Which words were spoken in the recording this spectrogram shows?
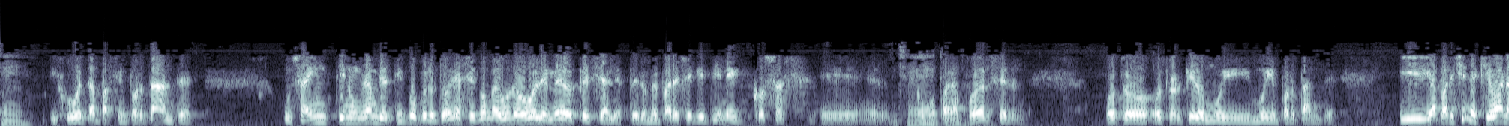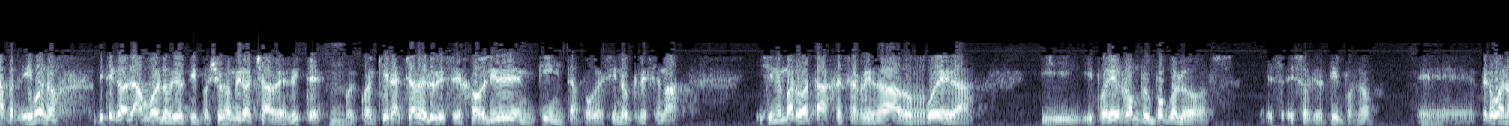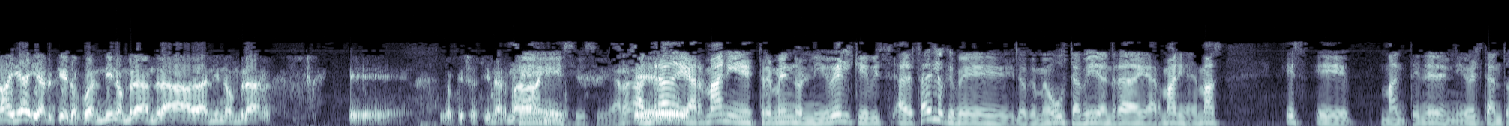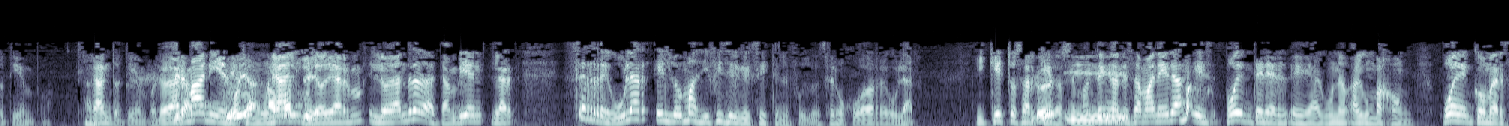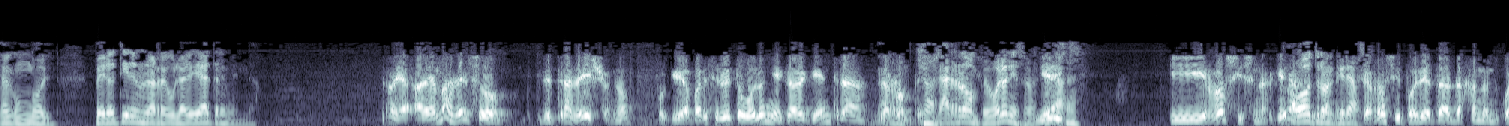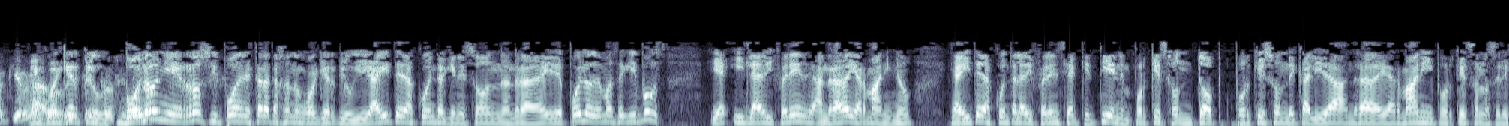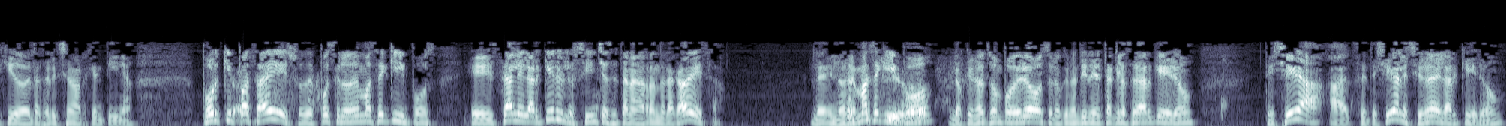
y jugó etapas importantes. Usain tiene un gran biotipo, pero todavía se come algunos goles medio especiales, pero me parece que tiene cosas eh, como para poder ser otro otro arquero muy muy importante. Y apariciones que van a... Y bueno, viste que hablábamos de los biotipos. Yo no miro a Chávez, ¿viste? Mm. Pues cualquiera Chávez lo hubiese dejado libre en quinta, porque si no crece más. Y sin embargo ataja, es arriesgado, juega, y, y por ahí rompe un poco los esos biotipos, ¿no? Eh, pero bueno, ahí hay arqueros, bueno, ni nombrar a Andrada, ni nombrar eh, lo que sostiene Armani. Sí, sí, sí. Andrada y eh, Armani es tremendo el nivel que... ¿Sabes lo que me, lo que me gusta a mí de Andrada y Armani? Además, es eh, mantener el nivel tanto tiempo. Tanto tiempo. Lo de Armani es comunal y lo de, lo de Andrada también. ser regular es lo más difícil que existe en el fútbol, ser un jugador regular y que estos arqueros se mantengan de esa manera es, pueden tener eh, alguna, algún bajón, pueden comerse algún gol, pero tienen una regularidad tremenda. además de eso, detrás de ellos, ¿no? Porque aparece el Beto Bolonia y cada vez que entra la, rompe. La rompe, Bolonia es un arquerazo. Y, Rossi es un arquerazo. Otro arquerazo. Rossi podría estar atajando en cualquier lado. En cualquier club. Bolonia y Rossi pueden estar atajando en cualquier club. Y ahí te das cuenta quiénes son Andrada. Y después los demás equipos, y, y la diferencia, Andrada y Armani, ¿no? Y ahí te das cuenta la diferencia que tienen, por qué son top, por qué son de calidad Andrada y Armani, por qué son los elegidos de la selección argentina. ¿Por qué pasa eso? Después en los demás equipos eh, sale el arquero y los hinchas se están agarrando la cabeza. En los demás equipos, los que no son poderosos, los que no tienen esta clase de arquero, te llega a, se te llega a lesionar el arquero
